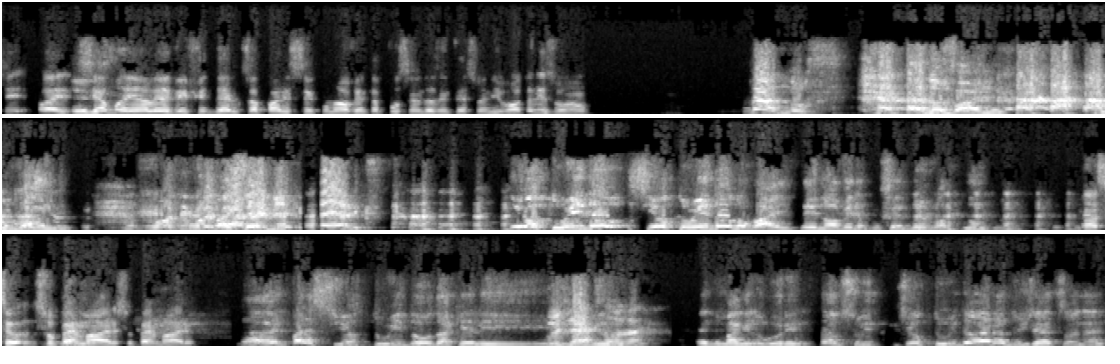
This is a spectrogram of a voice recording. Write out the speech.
se, olha, eles... se amanhã Levi Fidelix aparecer com 90% das intenções de voto, eles vão. Danos. Não vai, né? Não vai, né? Você vai Levi Félix. Senhor Twiddle, senhor Twiddle não vai ter 90% dos votos. Não, não seu, Super Mario, Super Mario. Não, ele parece o senhor Twiddle daquele. Do Jetson, Maguilo, né? É do Maguilo Gorila. Não, o senhor Twiddle era do Jetson, né?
